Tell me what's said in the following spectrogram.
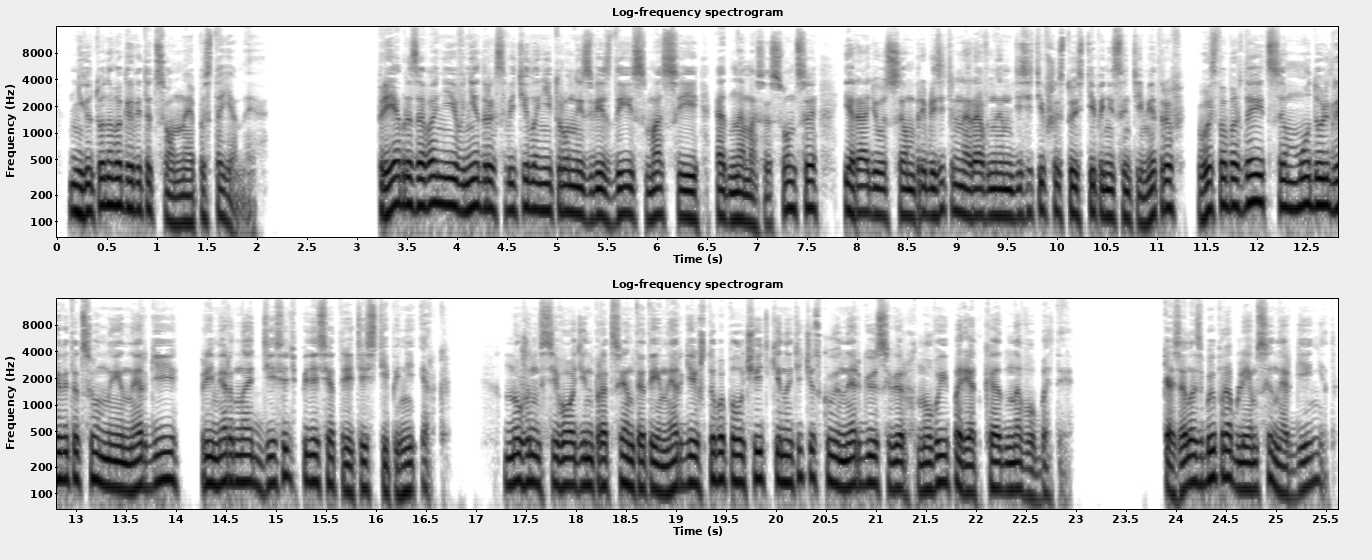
— ньютоново гравитационная постоянная. При образовании в недрах светила нейтронной звезды с массой 1 масса Солнца и радиусом приблизительно равным 10 в шестой степени сантиметров высвобождается модуль гравитационной энергии примерно 10 в 53 степени эрк нужен всего 1% этой энергии, чтобы получить кинетическую энергию сверхновой порядка 1 беты. Казалось бы, проблем с энергией нет.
